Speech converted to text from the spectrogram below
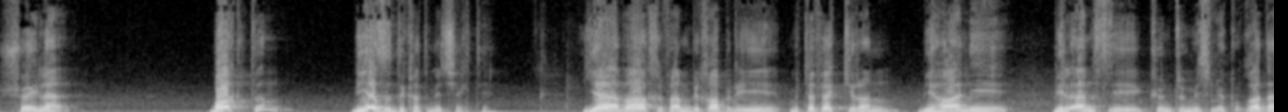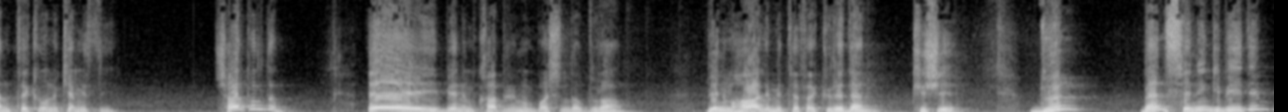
şöyle baktım bir yazı dikkatimi çekti. Ya vakıfen bi kabri mütefekkiran bi hali bil emsi küntü mislük gaden tekunu kemisi. Çarpıldım. Ey benim kabrimin başında duran benim halimi tefekkür eden kişi dün ben senin gibiydim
